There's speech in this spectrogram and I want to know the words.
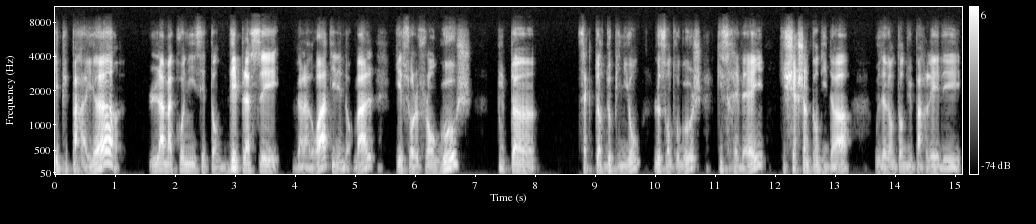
Et puis par ailleurs, la Macronie s'étant déplacée vers la droite, il est normal, qui est sur le flanc gauche, tout un secteur d'opinion, le centre-gauche, qui se réveille qui cherche un candidat. Vous avez entendu parler des,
